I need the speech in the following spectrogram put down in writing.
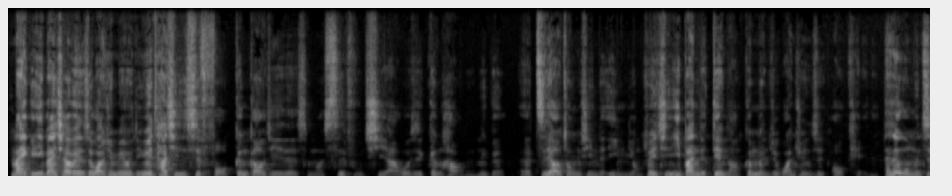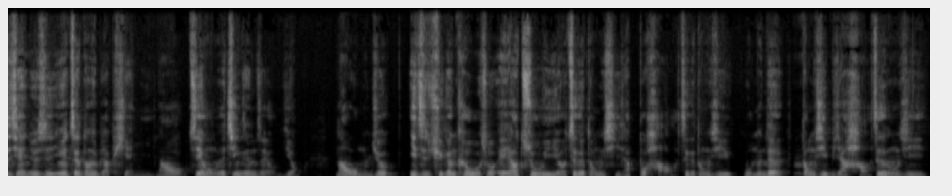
卖给一般消费者是完全没问题，因为它其实是否更高阶的什么伺服器啊，或者是更好的那个呃资料中心的应用，所以其实一般的电脑根本就完全是 OK 的。但是我们之前就是因为这个东西比较便宜，然后之前我们的竞争者有用，然后我们就一直去跟客户说，哎，要注意哦，这个东西它不好，这个东西我们的东西比较好，这个东西。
